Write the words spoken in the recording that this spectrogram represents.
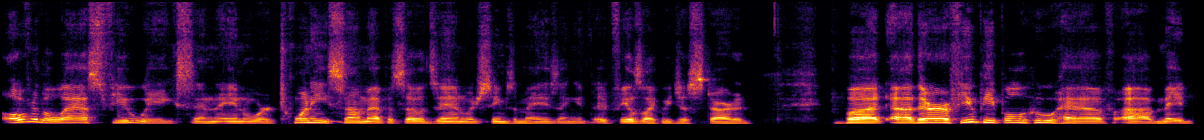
over the last few weeks, and, and we're 20 some episodes in, which seems amazing. It, it feels like we just started. But uh, there are a few people who have uh, made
